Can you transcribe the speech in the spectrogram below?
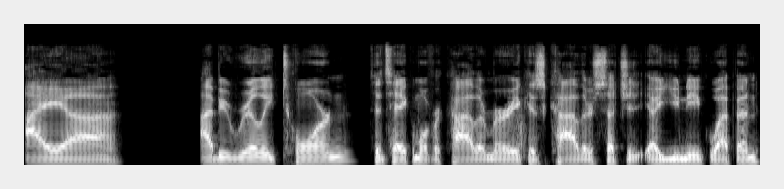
I, uh, I'd be really torn to take him over Kyler Murray because Kyler's such a, a, unique weapon.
